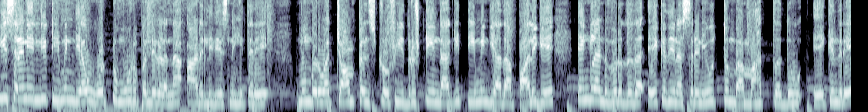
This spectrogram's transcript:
ಈ ಸರಣಿಯಲ್ಲಿ ಟೀಂ ಇಂಡಿಯಾವು ಒಟ್ಟು ಮೂರು ಪಂದ್ಯಗಳನ್ನು ಆಡಲಿದೆ ಸ್ನೇಹಿತರೆ. ಮುಂಬರುವ ಚಾಂಪಿಯನ್ಸ್ ಟ್ರೋಫಿ ದೃಷ್ಟಿಯಿಂದಾಗಿ ಟೀಂ ಇಂಡಿಯಾದ ಪಾಲಿಗೆ ಇಂಗ್ಲೆಂಡ್ ವಿರುದ್ಧದ ಏಕದಿನ ಸರಣಿಯು ತುಂಬಾ ಮಹತ್ವದ್ದು. ಏಕೆಂದರೆ,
